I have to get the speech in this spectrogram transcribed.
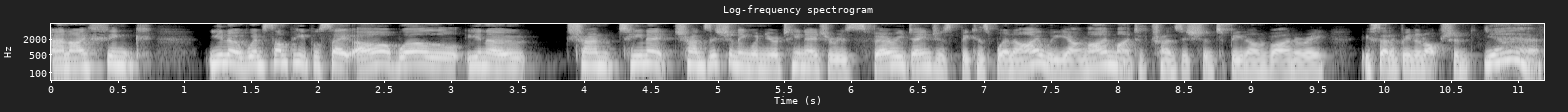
And I think you know when some people say, "Oh, well, you know." Tran- teenage, transitioning when you're a teenager is very dangerous because when I were young, I might have transitioned to be non-binary if that had been an option. Yeah,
